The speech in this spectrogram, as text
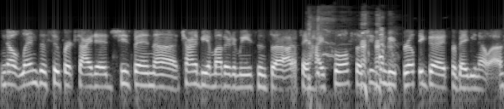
No, Lynn's is super excited. She's been uh, trying to be a mother to me since uh, I'd say high school, so she's going to be really good for baby Noah.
